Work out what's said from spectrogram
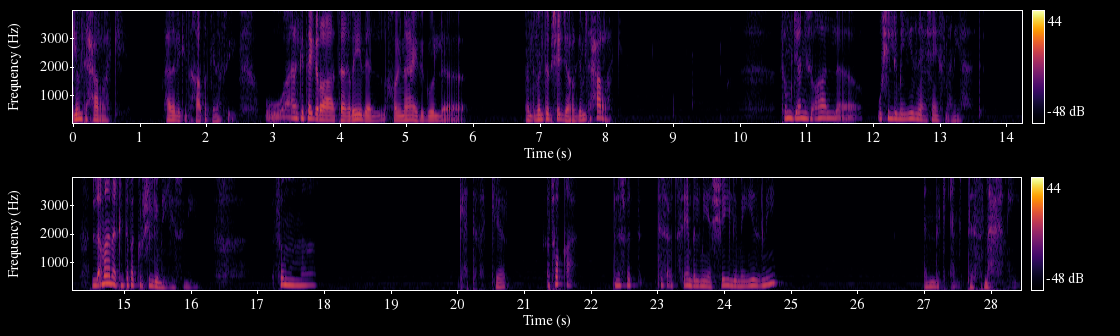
قمت أحرك. هذا اللي كنت خاطب في نفسي. وأنا كنت أقرأ تغريدة لأخوي نايف يقول آه، أنت ما أنت بشجرة قمت أحرك. ثم جاني سؤال وش اللي يميزني عشان يسمعني أحد؟ للأمانة كنت أفكر وش اللي يميزني. ثم قعدت أفكر أتوقع بنسبة تسعة وتسعين بالمية الشيء اللي يميزني أنك أنت تسمعني.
